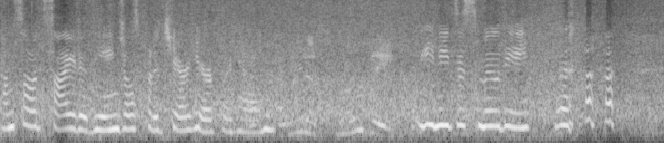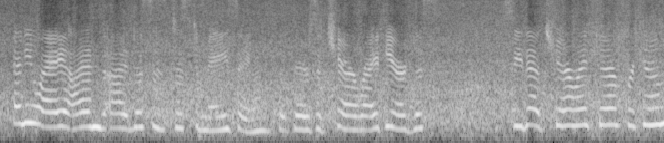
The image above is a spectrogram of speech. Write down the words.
I'm so excited. The angels put a chair here for him. I need a smoothie. He needs a smoothie. anyway, and uh, this is just amazing that there's a chair right here. Just see that chair right there for him?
